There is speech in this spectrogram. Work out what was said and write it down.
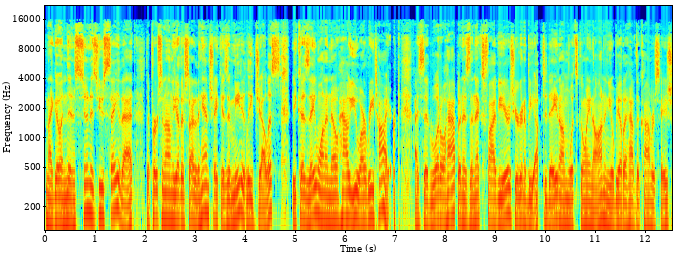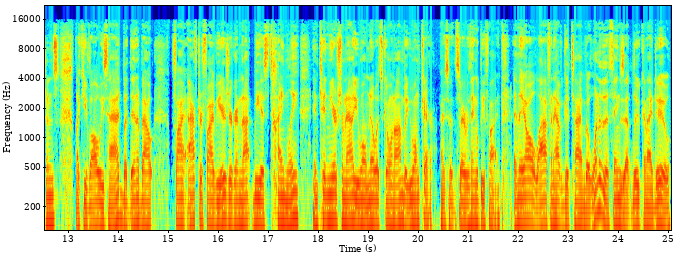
And I go, and then as soon as you say that, the person on the other side of the handshake is immediately jealous because they want to know how you are retired. I said, what'll happen is the next five years, you're going to be up to date on what's going on and you'll be able to have the conversations like you've always had. But then about five, after five years, you're going to not be as timely. And 10 years from now, you won't know what's going on, but you won't care. I said, so everything will be fine. And they all laugh and have a good time. But one of the things that Luke and I do,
